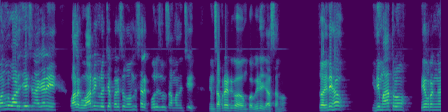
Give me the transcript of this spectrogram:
పనులు వాళ్ళు చేసినా కానీ వాళ్ళకి వార్నింగ్లు వచ్చే పరిస్థితి ఉంది. సరే పోలీసులకు సంబంధించి నేను సపరేట్గా ఇంకో వీడియో చేస్తాను. సో ఎనీహౌ ఇది మాత్రం తీవ్రంగా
